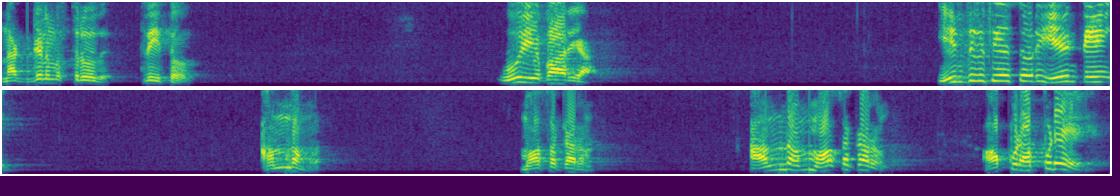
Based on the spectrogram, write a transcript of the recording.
నగ్గన స్త్రూ స్త్రీతో. ఊరియ భార్య. ఎందుకు చేస్తాడు? ఏంటి? అందం. మోసకరం. అందం మోసకరం. అప్పుడప్పుడే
